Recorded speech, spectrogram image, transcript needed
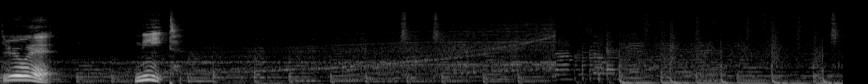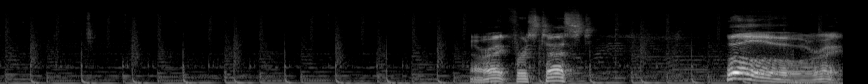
through it. Neat. All right, first test. Oh, all right.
